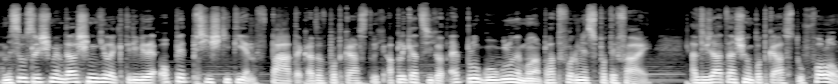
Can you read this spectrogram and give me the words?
A my se uslyšíme v dalším díle, který vyjde opět příští týden v pátek, a to v podcastových aplikacích od Apple, Google nebo na platformě Spotify. A když dáte našemu podcastu follow,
